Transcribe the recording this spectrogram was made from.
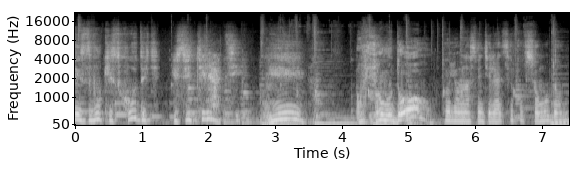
Цей звук ісходить із вентиляції. Ні. По всьому дому. Коля, у нас вентиляція по всьому дому.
